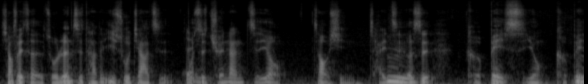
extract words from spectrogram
消费者所认知它的艺术价值不是全然只有造型材质，而是可被使用、可被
